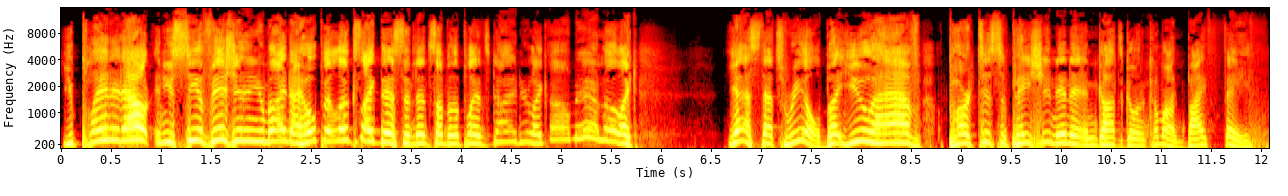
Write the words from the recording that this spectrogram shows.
you plan it out, and you see a vision in your mind. I hope it looks like this, and then some of the plants die, and you're like, oh man, no, like, yes, that's real, but you have participation in it, and God's going, come on, by faith,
